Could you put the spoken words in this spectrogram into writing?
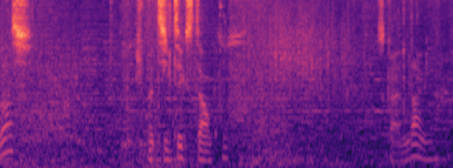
Mince J'ai pas tilté que c'était un coup. C'est quand même dingue. hein.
